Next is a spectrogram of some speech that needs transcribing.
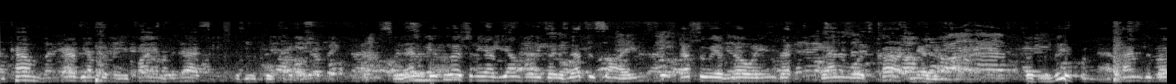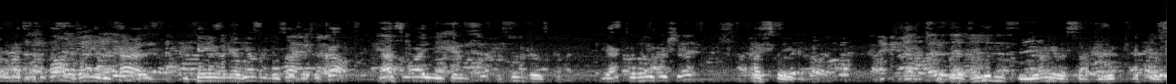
becomes an Erev Yom and he finds the net is Mukufah. So then Yadush and Erev Yom he says, that's a sign, that's the way of knowing that the animal is caught in Erev Yom So if you from that, time the Baruch Mukufah is only because he came Yom and decided to Mukufah. That's why you can assume was caught. You actually know for sure? Hasteka. But if you wouldn't see, you only have a suffix, if it was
